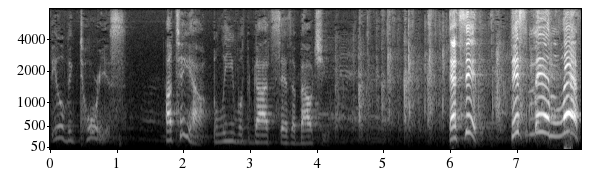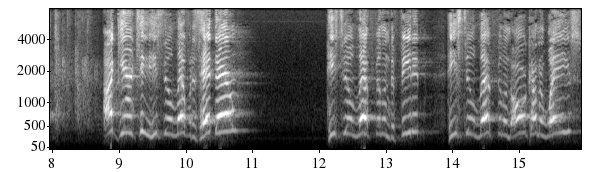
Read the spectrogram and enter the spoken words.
feel victorious? I'll tell you how. Believe what God says about you. That's it. This man left. I guarantee you, he still left with his head down. He still left feeling defeated. He still left feeling all kind of ways.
